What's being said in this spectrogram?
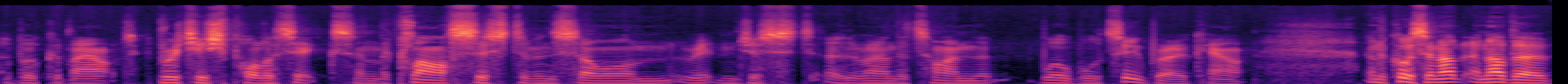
a book about British politics and the class system and so on, written just around the time that World War II broke out. And of course, another, another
